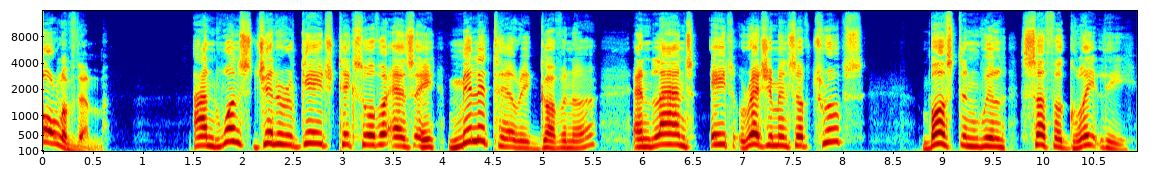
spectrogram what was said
all of them. And once General Gage takes over as a military governor and lands eight regiments of troops, Boston will suffer greatly.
